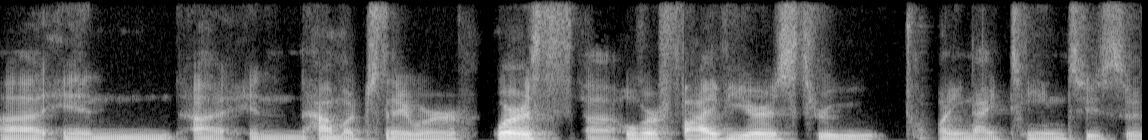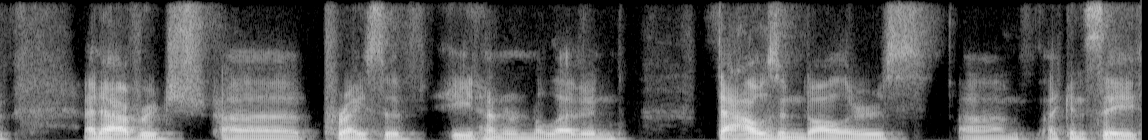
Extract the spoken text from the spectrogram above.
uh, in uh, in how much they were worth uh, over five years through 2019 to so an average uh, price of eight hundred eleven thousand um, dollars. I can say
